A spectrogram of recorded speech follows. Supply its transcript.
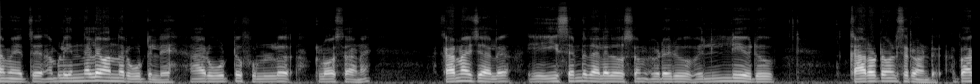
സമയത്ത് നമ്മൾ ഇന്നലെ വന്ന റൂട്ടില്ലേ ആ റൂട്ട് ഫുള്ള് ക്ലോസ് ആണ്. കാരണം വെച്ചാൽ ഈ ഈസ്റ്ററിന്റെ തലേദിവസം ഇവിടെ ഒരു വലിയൊരു കാരോട്ട മത്സരമുണ്ട്. അപ്പോൾ ആ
